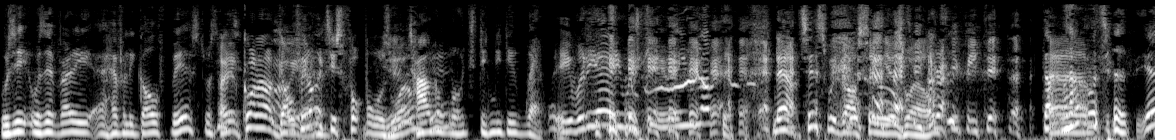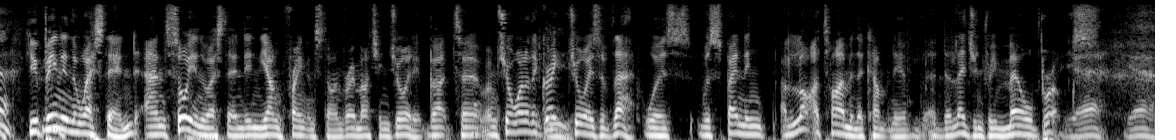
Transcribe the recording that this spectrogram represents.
Was it? Was it very uh, heavily golf based? Was Uh, it? quite a lot of golf. He liked his football as well. Tiger yeah. Woods didn't he do well? He would, yeah, he was, he loved it. Now, since we've last seen you as well, Great if he did that. That, that Um, was it. Yeah. You've been in the West End and saw you in the West End in Young Frankenstein. Very much enjoyed it, but uh, I'm sure one of the Mm. great joys of that was was spending a lot of time in the company of uh, the legendary Mel Brooks. Yeah, yeah.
